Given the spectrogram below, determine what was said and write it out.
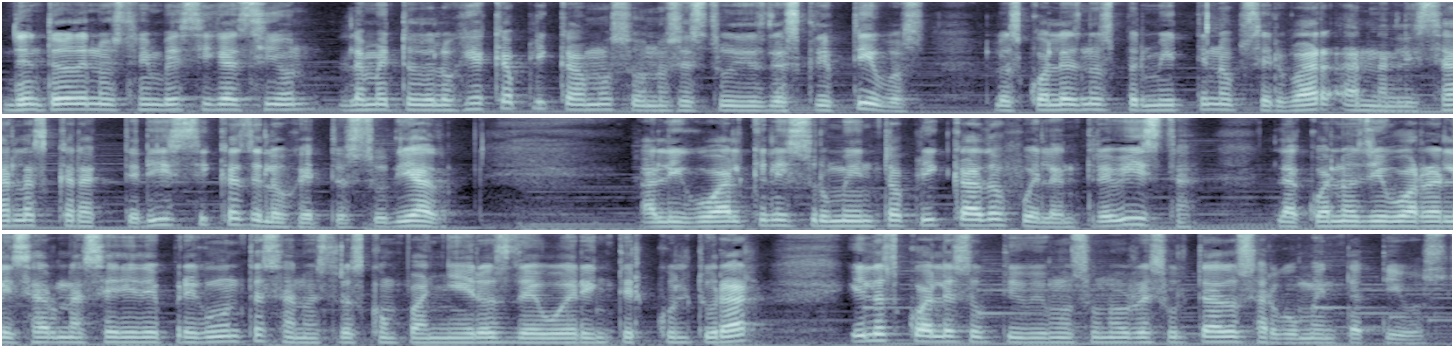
Dentro de nuestra investigación, la metodología que aplicamos son los estudios descriptivos, los cuales nos permiten observar, analizar las características del objeto estudiado. Al igual que el instrumento aplicado fue la entrevista, la cual nos llevó a realizar una serie de preguntas a nuestros compañeros de UR Intercultural y los cuales obtuvimos unos resultados argumentativos.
